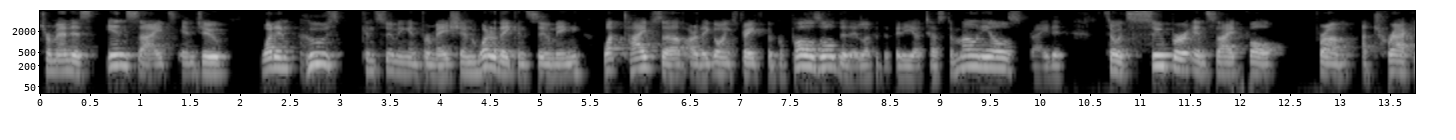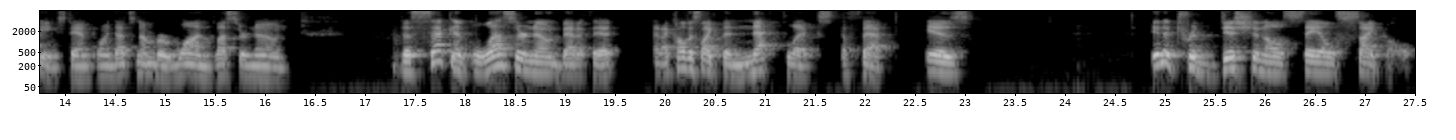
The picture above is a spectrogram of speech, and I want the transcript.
tremendous insights into what in who's consuming information what are they consuming what types of are they going straight to the proposal? Do they look at the video testimonials? Right? It so it's super insightful from a tracking standpoint. That's number one, lesser known. The second lesser known benefit, and I call this like the Netflix effect, is in a traditional sales cycle,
